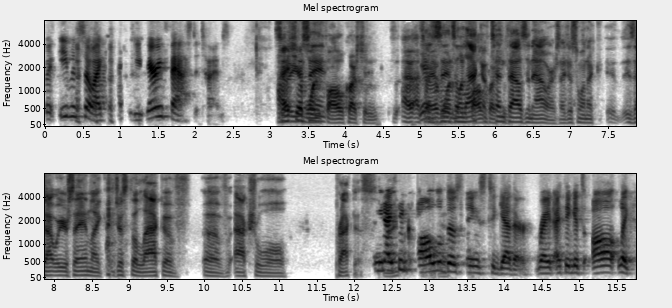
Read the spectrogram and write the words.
But even so, I, I can be very fast at times. So I actually have saying, one follow question. I, yeah, I have one, it's a lack of ten thousand hours. I just want to. Is that what you're saying? Like just the lack of of actual practice. I mean, right? I think all of those things together, right? I think it's all like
